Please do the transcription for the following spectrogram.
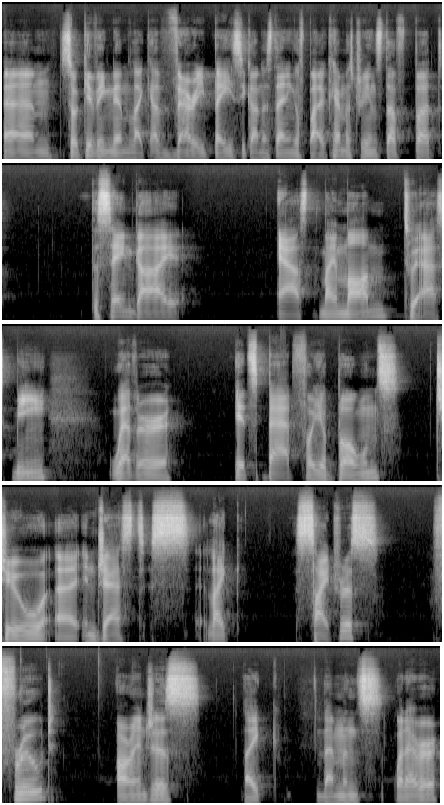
Um, so giving them like a very basic understanding of biochemistry and stuff. But the same guy asked my mom to ask me whether it's bad for your bones to uh, ingest s- like citrus fruit, oranges, like lemons, whatever,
